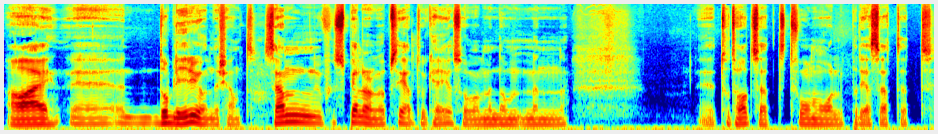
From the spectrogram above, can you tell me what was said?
ja, eh, då blir det ju underkänt. Sen spelar de upp sig helt okej och så men, de, men eh, totalt sett två mål på det sättet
